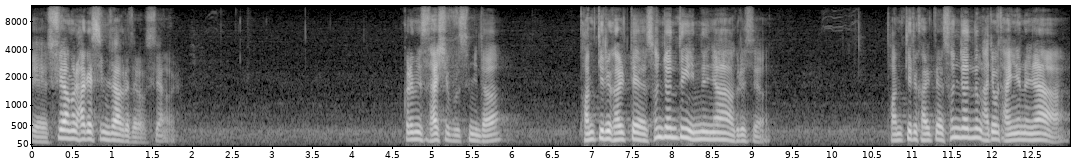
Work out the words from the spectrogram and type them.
예, 수양을 하겠습니다 그러더라고요. 수양을. 그러면서 다시 묻습니다. 밤길을 갈 때 손전등이 있느냐 그랬어요. 밤길을 갈 때 손전등 가지고 다니느냐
